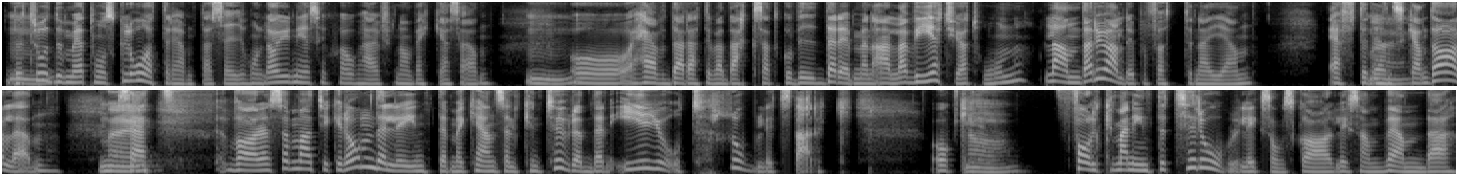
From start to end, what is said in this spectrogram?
Då Mm. trodde man att hon skulle återhämta sig. Hon la ju ner sin show här för någon vecka sedan Mm. och hävdade att det var dags att gå vidare. Men alla vet ju att hon landade ju aldrig på fötterna igen efter den Nej. skandalen. Nej. Så att vare sig man tycker om det eller inte med cancelkulturen, den är ju otroligt stark. Och folk man inte tror liksom ska liksom vända,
